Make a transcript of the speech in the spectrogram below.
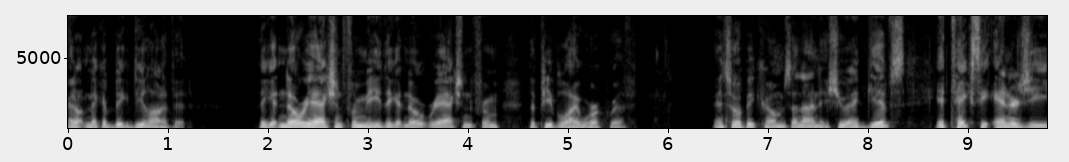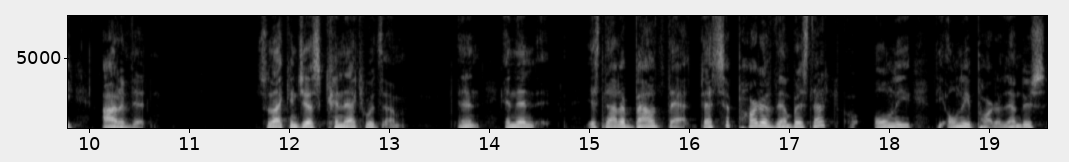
I don't make a big deal out of it. They get no reaction from me, they get no reaction from the people I work with. And so it becomes a non issue and it gives, it takes the energy out of it so I can just connect with them. And, and then it's not about that. That's a part of them, but it's not only the only part of them. There's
